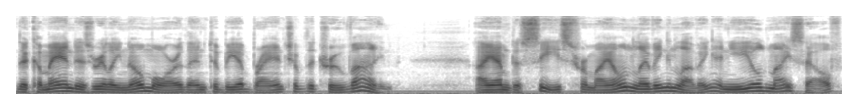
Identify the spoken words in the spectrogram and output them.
The command is really no more than to be a branch of the true vine. I am to cease from my own living and loving and yield myself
